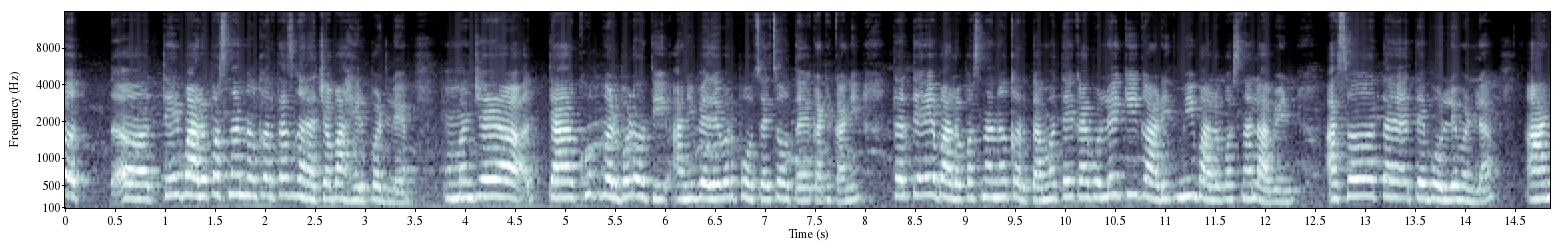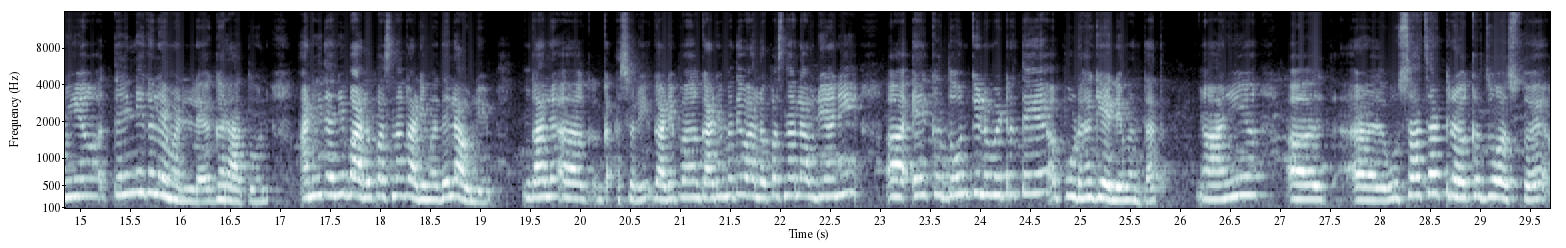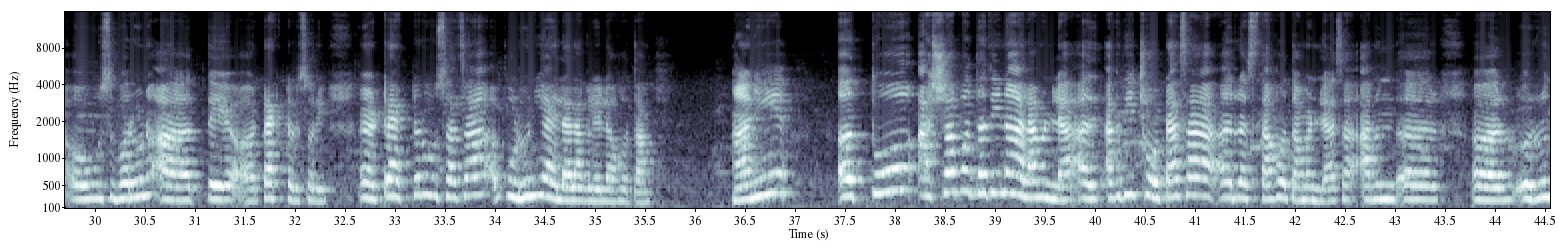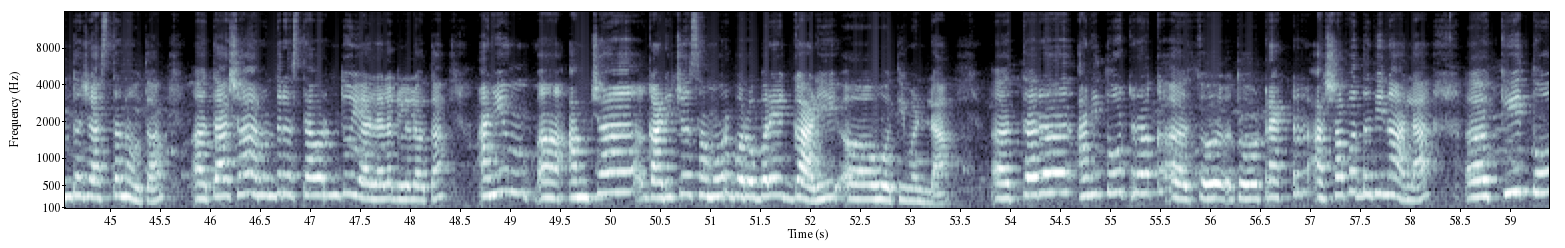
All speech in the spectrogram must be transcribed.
ते बालोपासना न करताच घराच्या बाहेर पडले. म्हणजे त्या खूप गडबड होती आणि वेळेवर पोहोचायचं होतं एका ठिकाणी. तर ते बालोपासना न करता मग ते काय बोलले की गाडीत मी बालोपासना लावेन. असं ते ते बोलले म्हणलं आणि ते निघाले म्हणले घरातून आणि त्यांनी बालोपासना गाडीमध्ये लावली. गाल सॉरी गाडी गाडीमध्ये बालोपासना लावली आणि एक दोन किलोमीटर ते पुढं गेले म्हणतात. आणि उसाचा ऊसाचा ट्रक जो असतो आहे ऊस भरून ते ट्रॅक्टर सॉरी ट्रॅक्टर ऊसाचा पुढून यायला लागलेला होता. आणि तो अशा पद्धतीनं आला म्हणल्या अगदी छोटासा रस्ता होता म्हणल्या असा अरुंद रुंद जास्त नव्हता. तर अशा अरुंद रस्त्यावरून तो यायला लागलेला होता. आणि आमच्या गाडीच्या समोर बरोबर एक गाडी होती म्हणला तर आणि तो ट्रक तो तो ट्रॅक्टर अशा पद्धतीनं आला की तो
